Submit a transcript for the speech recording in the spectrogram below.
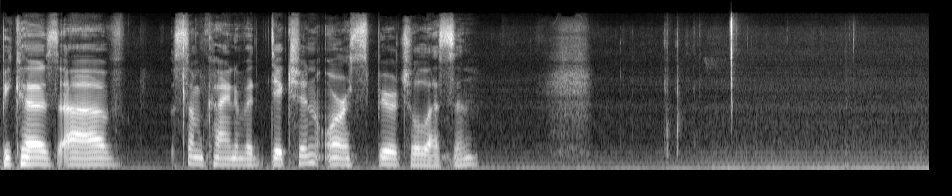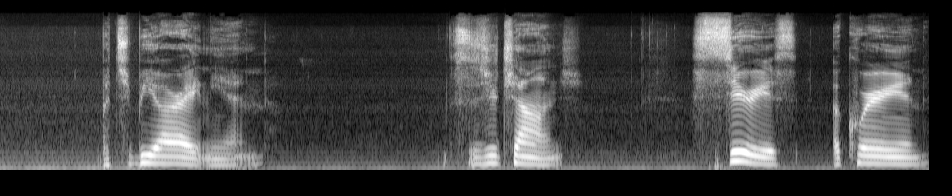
because of some kind of addiction or a spiritual lesson. But you'll be alright in the end. This is your challenge. Serious Aquarian,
